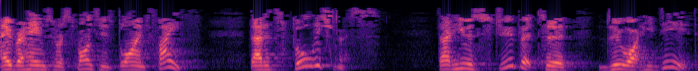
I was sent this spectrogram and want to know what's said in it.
Abraham's response is blind faith, that it's foolishness, that he was stupid to do what he did.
